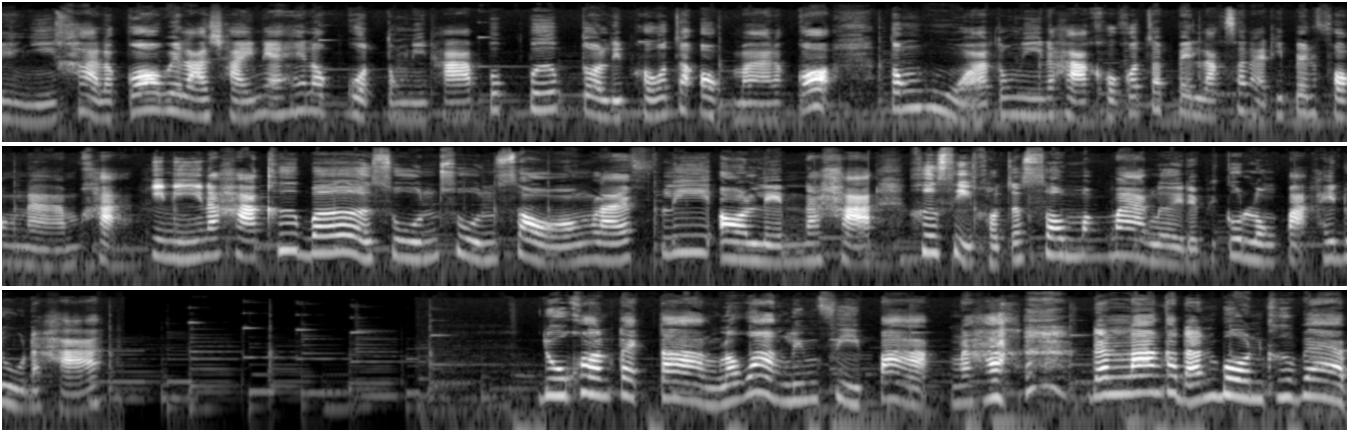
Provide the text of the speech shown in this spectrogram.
อย่างนี้ค่ะ แล้วก็เวลาใช้เนี่ยให้เรากดตรงนี้ท้าปุ๊บปุ๊บตัวลิปเขาก็จะออกมาแล้วก็ตรงหัวตรงนี้นะคะเขาก็จะเป็นลักษณะที่เป็นฟองน้ำค่ะ ทีนี้นะคะคือเบอร์ 002 Lively Orange นะคะ คือสีเขาจะส้มมาก ๆ เลย เดี๋ยวพี่กุลลงปากให้ดูนะคะ ดูความแตกต่างระหว่างริมฝีปากนะคะ ด้านล่างกับด้านบนคือแบบ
